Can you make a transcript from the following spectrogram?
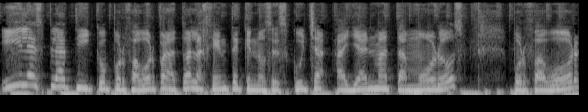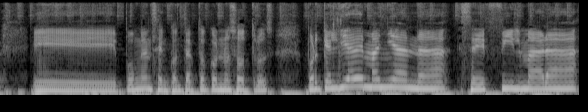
Y les platico, por favor, para toda la gente que nos escucha allá en Matamoros, por favor, eh, pónganse en contacto con nosotros, porque el día de mañana se filmará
